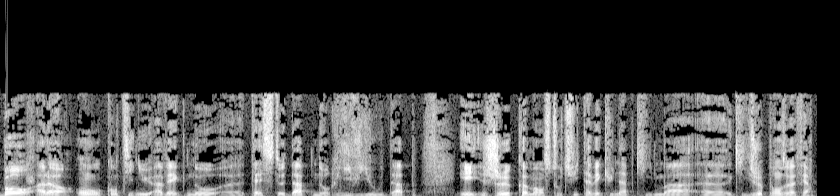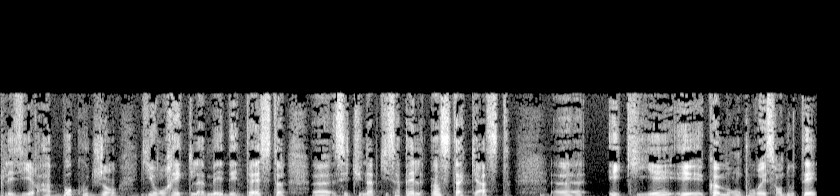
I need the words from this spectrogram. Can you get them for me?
Bon, alors, on continue avec nos euh, tests d'app, nos reviews d'app, et je commence tout de suite avec une app qui m'a, euh, qui je pense va faire plaisir à beaucoup de gens qui ont réclamé des tests. Euh, c'est une app qui s'appelle Instacast. Et qui est, et comme on pourrait s'en douter,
